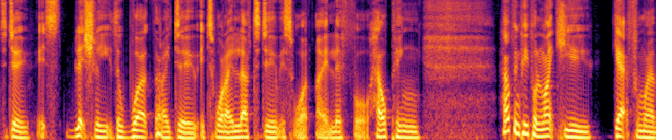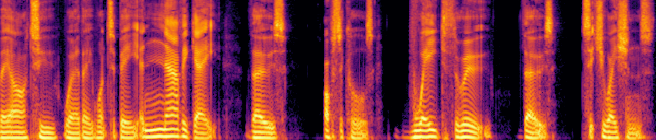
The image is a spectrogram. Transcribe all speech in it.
to do. It's literally the work that I do. It's what I love to do. It's what I live for. Helping, helping people like you get from where they are to where they want to be and navigate those obstacles, wade through those situations,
